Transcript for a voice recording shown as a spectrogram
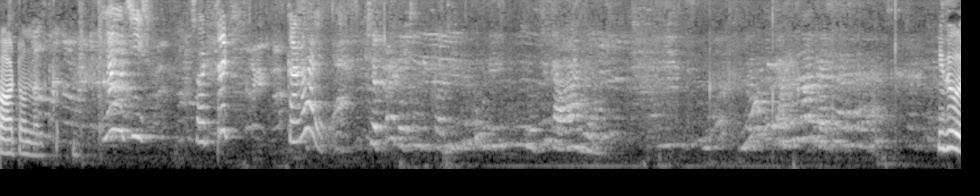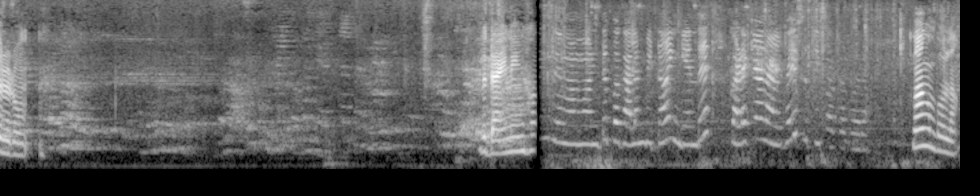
காட் ஒன்று இது ஒரு ரூம் இது டைனிங் ஹால் வந்துட்டு இப்போ கிளம்பிட்டோம். இங்கேருந்து கொடைக்கானல் போய் சுற்றி பார்க்க போகிறோம் வாங்க போகலாம்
